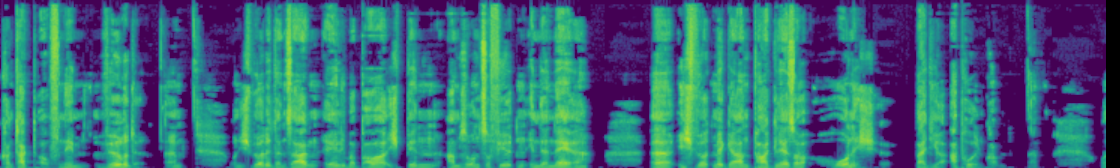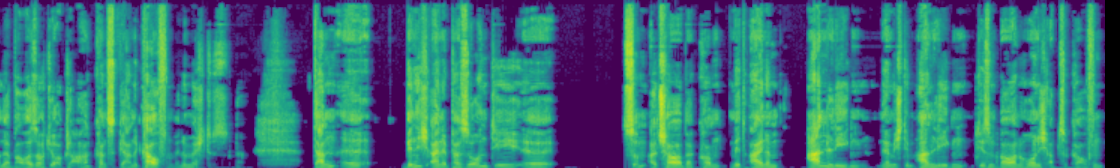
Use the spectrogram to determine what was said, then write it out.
Kontakt aufnehmen würde, ne? Und ich würde dann sagen, ey lieber Bauer, ich bin am so und so vielten in der Nähe, äh, ich würde mir gern ein paar Gläser Honig äh, bei dir abholen kommen. Und der Bauer sagt, ja klar, kannst gerne kaufen, wenn du möchtest. Dann äh, bin ich eine Person, die äh, zum Altschauerberg kommt mit einem Anliegen, nämlich dem Anliegen, diesen Bauern Honig abzukaufen.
